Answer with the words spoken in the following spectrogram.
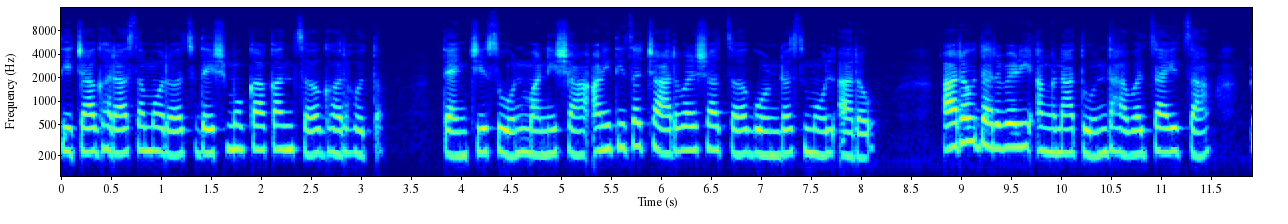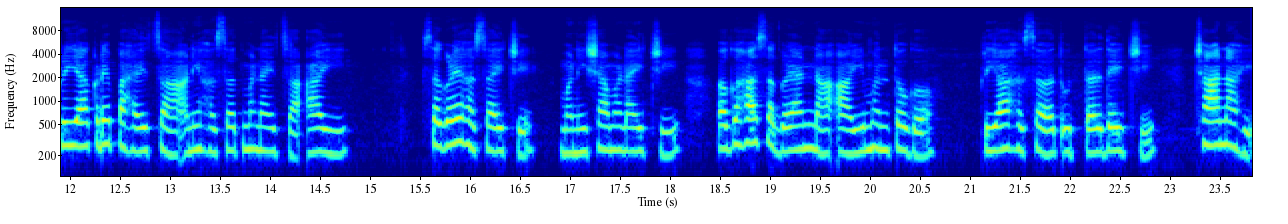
तिच्या घरासमोरच देशमुख काकांचं घर होतं. त्यांची सून मनीषा आणि तिचं चार वर्षाचं गोंडस मूल आरव. आरव दरवेळी अंगणातून धावत जायचा प्रियाकडे पाहायचा आणि हसत म्हणायचा आई सगळे हसायचे. मनीषा म्हणायची अगं हा सगळ्यांना आई म्हणतो ग. प्रिया हसत उत्तर द्यायची छान आहे.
